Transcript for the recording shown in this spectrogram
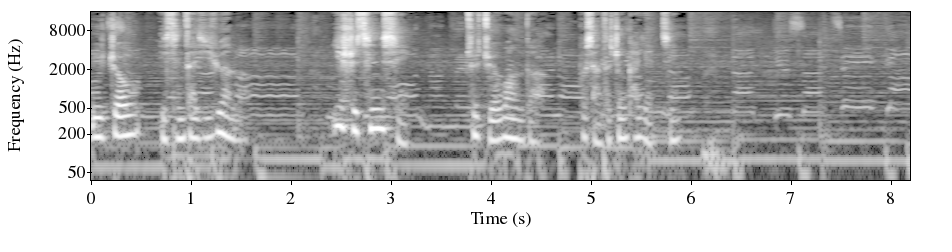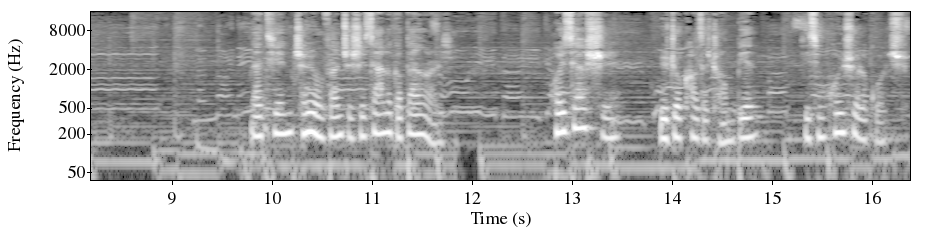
余舟已经在医院了，意识清醒，却绝望的不想再睁开眼睛。那天陈永凡只是加了个班而已。回家时，宇宙靠在床边，已经昏睡了过去。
